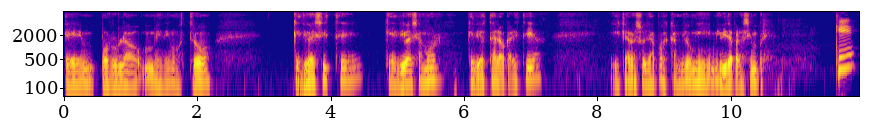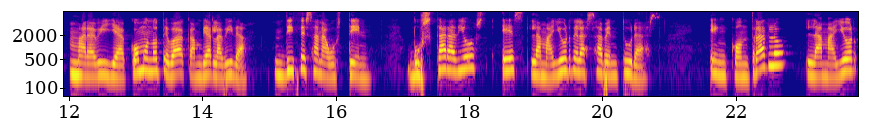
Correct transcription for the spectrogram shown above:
eh, por un lado, me demostró que Dios existe, que Dios es amor, que Dios está en la Eucaristía. Y claro, eso ya pues cambió mi, mi vida para siempre. ¡Qué maravilla! ¿Cómo no te va a cambiar la vida? Dice San Agustín, buscar a Dios es la mayor de las aventuras encontrarlo la mayor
